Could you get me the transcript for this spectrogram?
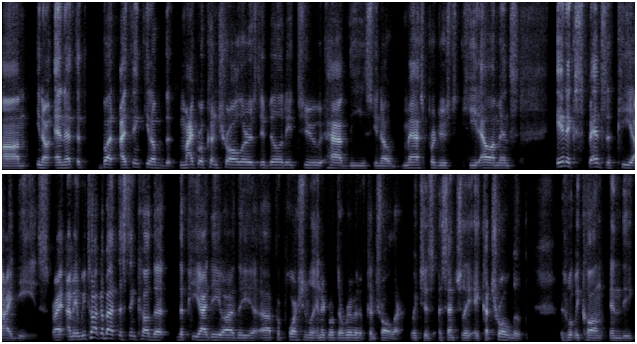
Um you know and at the but i think you know the microcontrollers the ability to have these you know mass produced heat elements inexpensive pids right? I mean we talk about this thing called the the pid or the uh, proportional integral derivative controller which is essentially a control loop is what we call in the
